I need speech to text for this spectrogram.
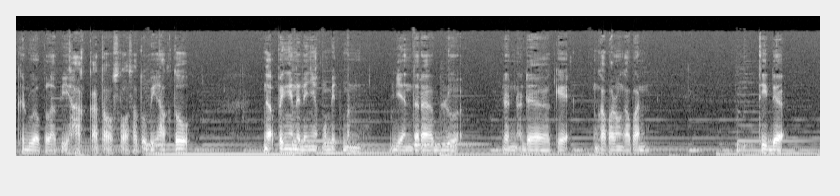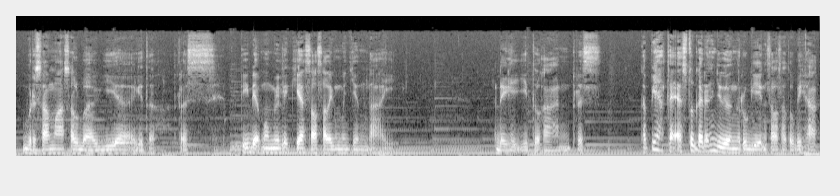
kedua belah pihak atau salah satu pihak tuh nggak pengen adanya komitmen di antara berdua. Dan ada kayak ungkapan-ungkapan tidak bersama asal bahagia gitu, terus tidak memiliki asal saling mencintai, ada kayak gitu kan, terus tapi HTS tuh kadang juga ngerugiin salah satu pihak.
